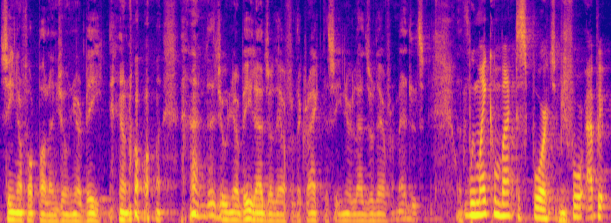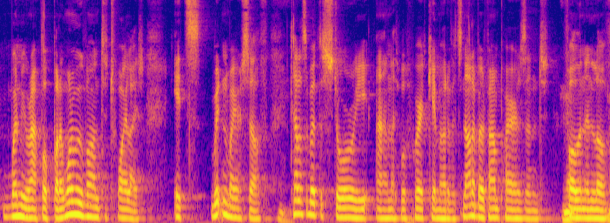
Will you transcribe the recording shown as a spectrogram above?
senior football and junior B. You know, and the junior B lads are there for the crack. The senior lads are there for medals. That's we might come back to sport before uh, when we wrap up, but I want to move on to Twilight. It's written by yourself. Mm. Tell us about the story and I suppose where it came out of. It's not about vampires and no, falling in love.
